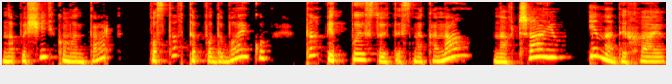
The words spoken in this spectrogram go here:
Напишіть коментар, поставте вподобайку та підписуйтесь на канал Навчаю і надихаю.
